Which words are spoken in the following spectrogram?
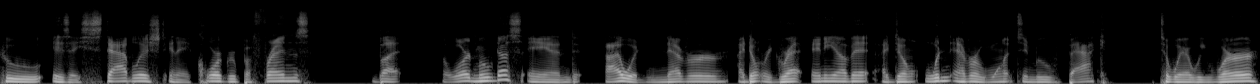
who is established in a core group of friends, but the Lord moved us, and I would never, I don't regret any of it. I don't, wouldn't ever want to move back to where we were.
